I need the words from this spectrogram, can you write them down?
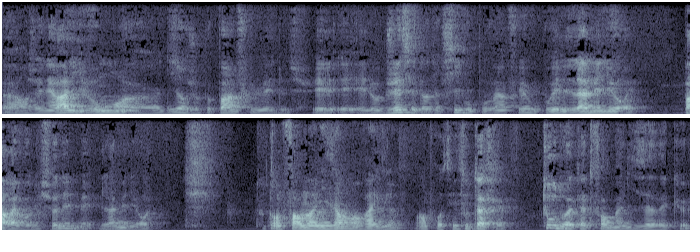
euh, en général, ils vont dire je ne peux pas influer dessus. Et, l'objet, c'est de dire si vous pouvez influer, vous pouvez l'améliorer. Pas révolutionner, mais l'améliorer. Tout en le formalisant en règle, en processus. Tout à fait. Tout doit être formalisé avec eux.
